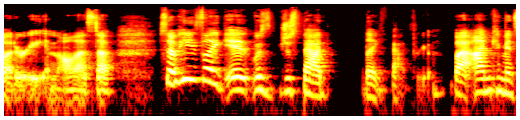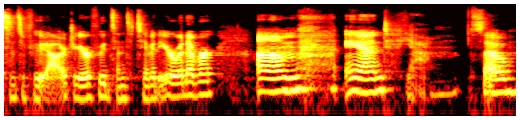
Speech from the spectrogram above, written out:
buttery and all that stuff. So he's like, it was just bad, like bad for you. But I'm convinced it's a food allergy or food sensitivity or whatever. Um, and yeah, so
